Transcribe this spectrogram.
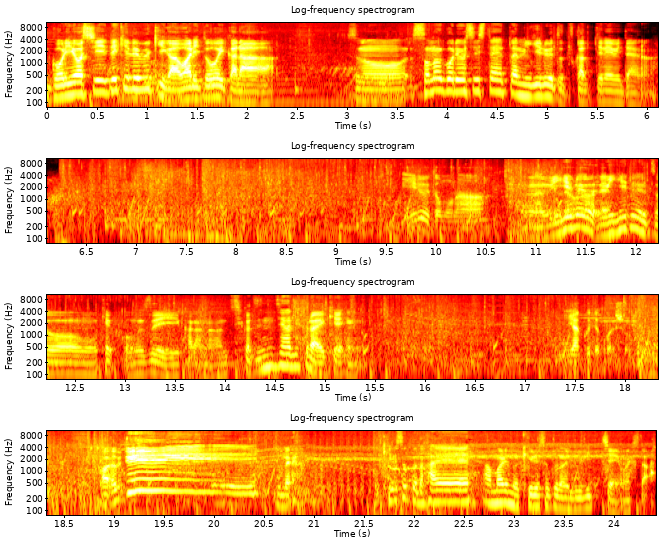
う。ゴリ押しできる武器が割と多いからそのそのゴリ押ししたんやったら右ルート使ってねみたいな、ミルートもな。うん、右ルー右ルートも結構むずいからな。しか全然アジフライけえへん役でこれでしょ。あえー、ごめん。急速度速えあまりの急速度にビビっちゃいました。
